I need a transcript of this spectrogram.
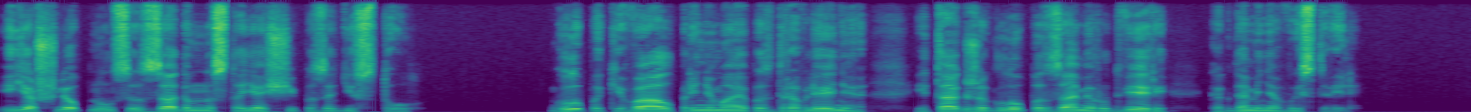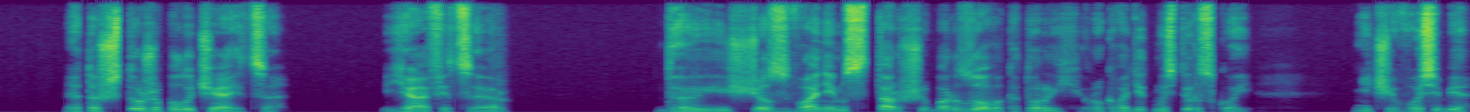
и я шлепнулся задом настоящий позади стул. Глупо кивал, принимая поздравления, и также глупо замер у двери, когда меня выставили. Это что же получается? Я офицер, да еще званием старше Борзова, который руководит мастерской. Ничего себе!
